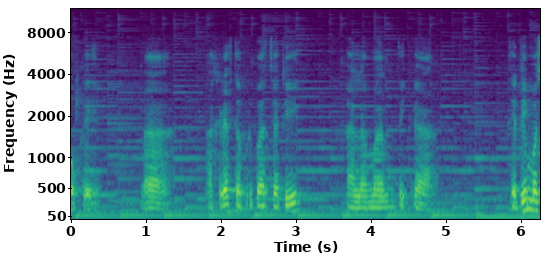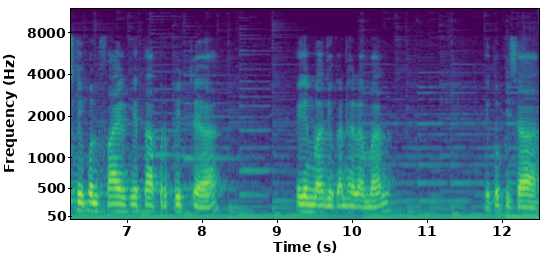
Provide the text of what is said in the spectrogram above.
oke. Okay. nah akhirnya sudah berubah jadi halaman 3 jadi meskipun file kita berbeda ingin melanjutkan halaman itu bisa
